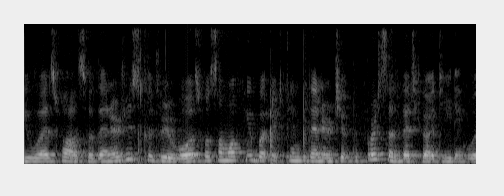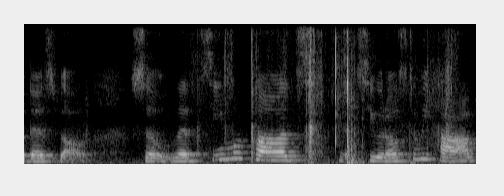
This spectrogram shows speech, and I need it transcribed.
you as well. So the energies could be reversed for some of you but it can be the energy of the person that you are dealing with as well. So let's see more cards. Let's see what else do we have.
